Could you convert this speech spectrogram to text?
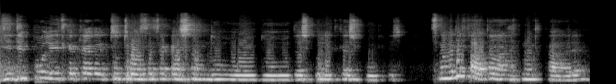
de, de política, que tu trouxe essa questão do, do, das políticas públicas. Cinema, de fato, é uma arte muito cara.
